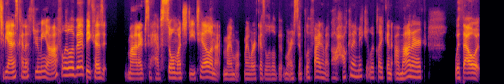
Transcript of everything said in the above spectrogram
to be honest kind of threw me off a little bit because monarchs have so much detail and my my work is a little bit more simplified i'm like oh how can i make it look like an, a monarch without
